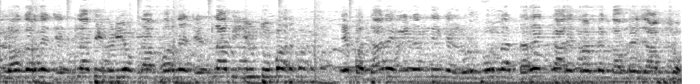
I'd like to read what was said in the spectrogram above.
બ્લોગર ને જેટલા બી વિડીયોગ્રાફરને જેટલા બી યુટ્યુબર એ બધાને વિનંતી કે લુણપુરના દરેક કાર્યક્રમને કવરેજ આપજો.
